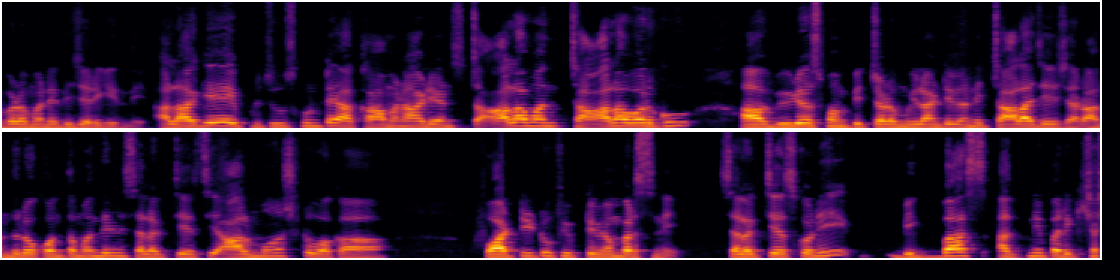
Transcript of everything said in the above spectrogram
ఇవ్వడం అనేది జరిగింది. అలాగే ఇప్పుడు చూసుకుంటే ఆ కామన్ ఆడియన్స్ చాలా మంది చాలా వరకు ఆ వీడియోస్ పంపించడం ఇలాంటివన్నీ చాలా చేశారు. అందులో కొంతమందిని సెలెక్ట్ చేసి ఆల్మోస్ట్ ఒక ఫార్టీ టు ఫిఫ్టీ మెంబర్స్ని సెలెక్ట్ చేసుకొని Bigg Boss Agni Pariksha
